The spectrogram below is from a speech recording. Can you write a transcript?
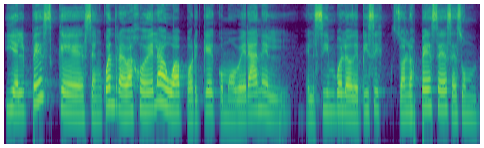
y el pez que se encuentra debajo del agua, porque como verán el, el símbolo de Pisces son los peces, es un,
